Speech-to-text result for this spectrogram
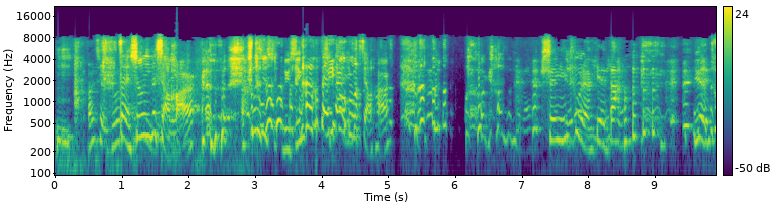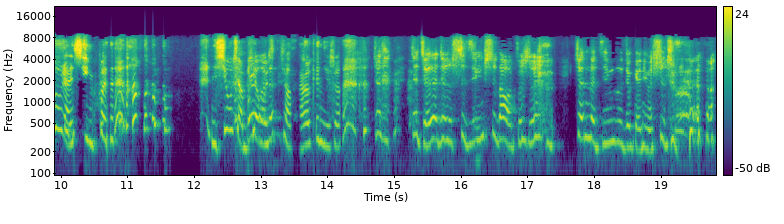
嗯，而且说再生一个小孩儿，出去旅行再带一个 小孩儿。我告诉你们，声音突然变大，越突然兴奋。你休想骗我生小孩！我跟你说，这这绝对就是试金试到就是。真的金子就给你们试出来了，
